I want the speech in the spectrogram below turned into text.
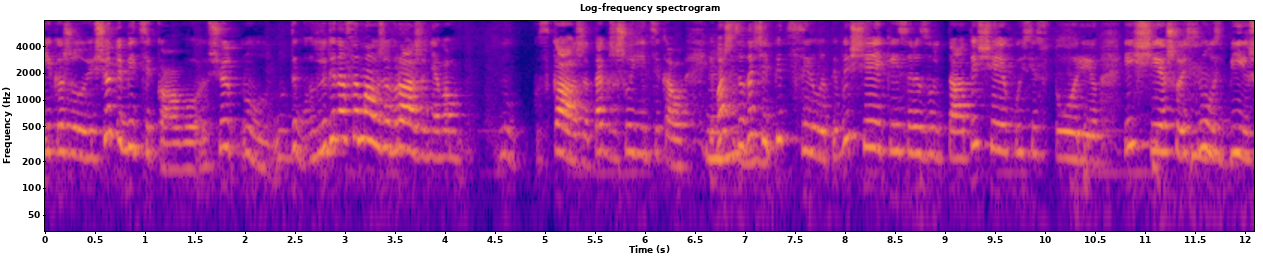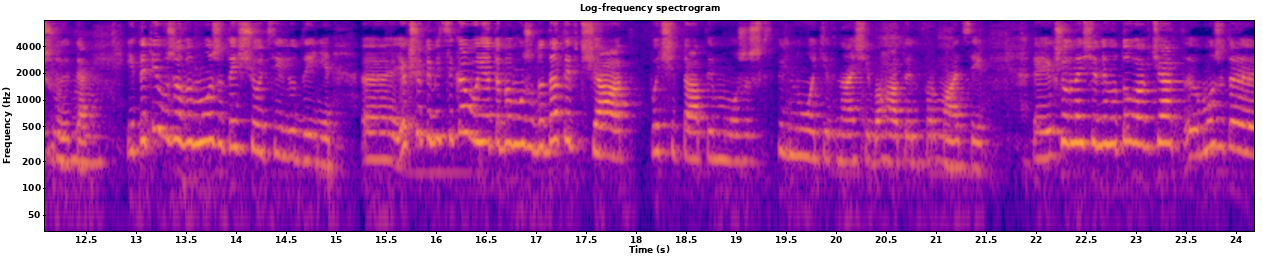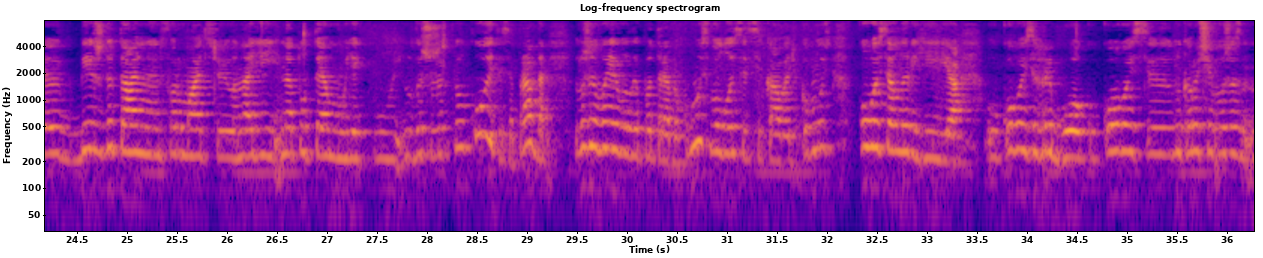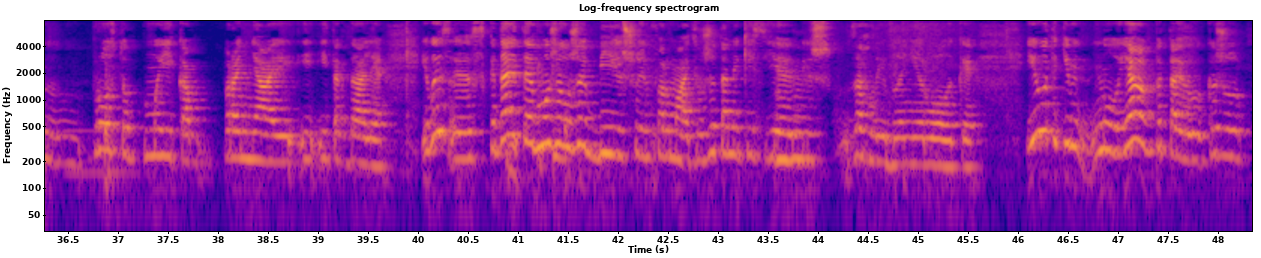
І кажу, і що тобі цікаво? Що, ну, ну, людина сама вже враження вам ну, скаже, так, що їй цікаво. І ваша задача підсилити, ви ще якийсь результат, і ще якусь історію, і ще щось ну, збільшуєте. І тоді вже ви можете що цій людині. Е, якщо тобі цікаво, я тебе можу додати в чат, почитати можеш, в спільноті в нашій багато інформації. Е, Якщо вона ще не готова в чат, е, можете більш детальну інформацію на їй на ту тему, яку ну, ви ж вже спілкуєтеся, правда? Ви вже виявили потреби. Комусь волосся цікавить, комусь у когось алергія, у когось грибок, у когось е, ну коротше, вже ну, просто мийка, прання і, і, так далі. І ви скидаєте, може, вже більшу інформацію, вже там якісь є більш заглиблені ролики. І от такі, ну я питаю, кажу.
